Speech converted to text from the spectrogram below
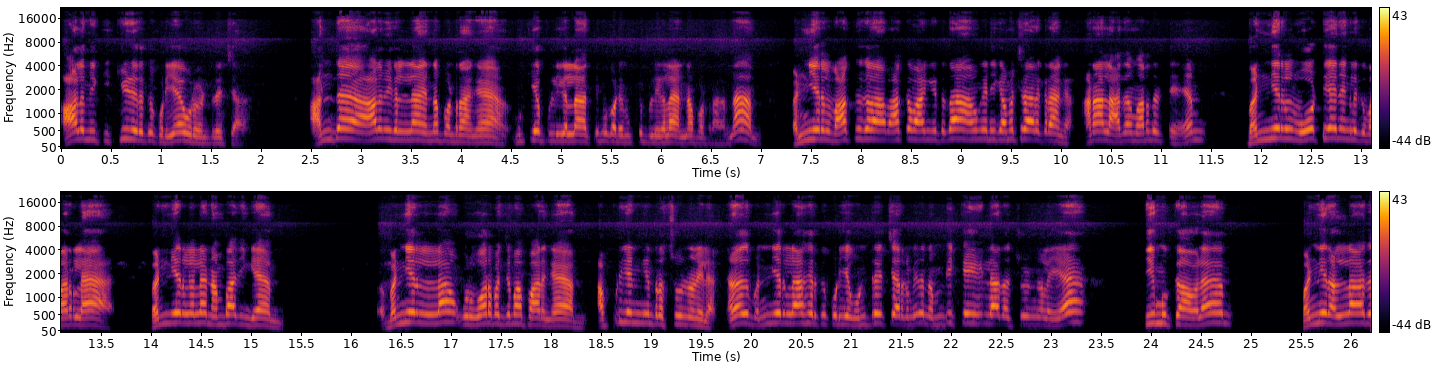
ஆளுமைக்கு கீழே இருக்கக்கூடிய ஒரு ஒன்றியச்சாளர் அந்த ஆளுமைகள்லாம் என்ன பண்றாங்க? முக்கிய புள்ளிகள்லாம் திமுக முக்கிய புள்ளிகள்லாம் என்ன பண்றாங்கன்னா வன்னியர்கள் வாக்குகளா வாக்க வாங்கிட்டு தான் அவங்க இன்னைக்கு அமைச்சரா இருக்கிறாங்க. ஆனால் அதை மறந்துட்டு வன்னியர்கள் ஓட்டே எங்களுக்கு வரல. வன்னியர்கள் எல்லாம் நம்பாதீங்க. வன்னியர்கள் எல்லாம் ஒரு ஓரபஞ்சமா பாருங்க. அப்படி என்கின்ற சூழ்நிலையில அதாவது வன்னியர்களாக இருக்கக்கூடிய ஒன்றியச்சார்கள் மீது நம்பிக்கை இல்லாத சூழ்நிலைய திமுகவுல வன்னியர் அல்லாத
